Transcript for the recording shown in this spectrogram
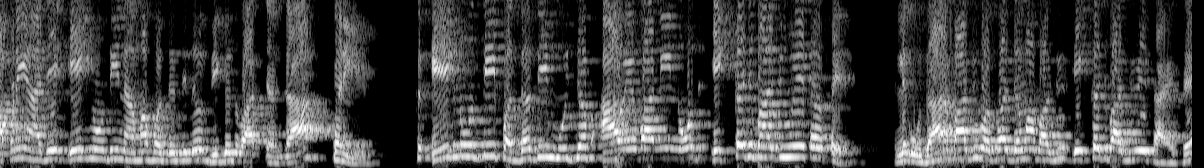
આપણે આજે એક નોંધી નામા પદ્ધતિનો વિગતવાર ચર્ચા કરીએ. તો એક નોંધી પદ્ધતિ મુજબ આ વ્યવહારની નોંધ એક જ બાજુએ થશે. એટલે ઉધાર બાજુ અથવા જમા બાજુ એક જ બાજુએ થાય છે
